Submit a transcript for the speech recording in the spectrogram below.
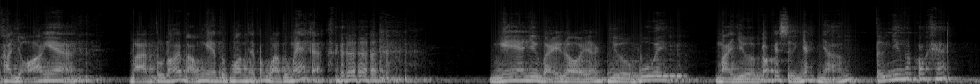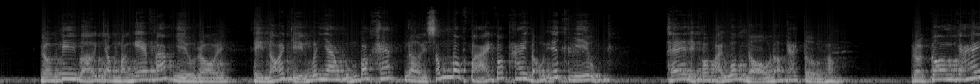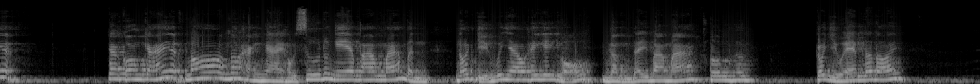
hà dọa nghe. Bà tôi nói bà không nghe, tôi phone thầy pháp hòa tôi mát à. Nghe như vậy rồi vừa vui mà vừa có cái sự nhắc nhở. Tự nhiên nó có khác. Rồi khi vợ chồng mà nghe pháp nhiều rồi thì nói chuyện với nhau cũng có khác. Đời sống nó phải có thay đổi ít nhiều. Thế thì có phải quốc độ đó các tường không? Rồi con cái các con cái nó nó hàng ngày, hồi xưa nó nghe ba má mình nói chuyện với nhau hay gây gỗ, gần đây ba má thơm hơn. Có nhiều em nó nói,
